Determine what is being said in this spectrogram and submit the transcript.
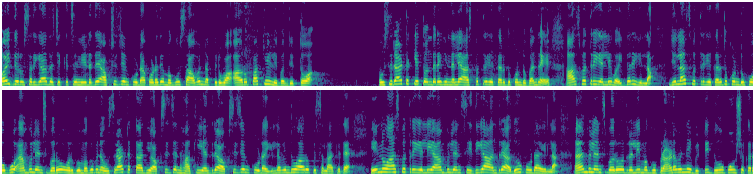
ವೈದ್ಯರು ಸರಿಯಾದ ಚಿಕಿತ್ಸೆ ನೀಡದೆ ಆಕ್ಸಿಜನ್ ಕೂಡ ಕೊಡದೆ ಮಗು ಸಾವನ್ನಪ್ಪಿರುವ ಆರೋಪ ಕೇಳಿಬಂದಿತ್ತು ಉಸಿರಾಟಕ್ಕೆ ತೊಂದರೆ ಹಿನ್ನೆಲೆ ಆಸ್ಪತ್ರೆಗೆ ಕರೆದುಕೊಂಡು ಬಂದರೆ ಆಸ್ಪತ್ರೆಯಲ್ಲಿ ವೈದ್ಯರೇ ಇಲ್ಲ. ಜಿಲ್ಲಾಸ್ಪತ್ರೆಗೆ ಕರೆದುಕೊಂಡು ಹೋಗು, ಆಂಬ್ಯುಲೆನ್ಸ್ ಬರುವವರೆಗೂ ಮಗುವಿನ ಉಸಿರಾಟಕ್ಕಾಗಿ ಆಕ್ಸಿಜನ್ ಹಾಕಿ ಅಂದರೆ ಆಕ್ಸಿಜನ್ ಕೂಡ ಇಲ್ಲವೆಂದು ಆರೋಪಿಸಲಾಗಿದೆ. ಇನ್ನು ಆಸ್ಪತ್ರೆಯಲ್ಲಿ ಆಂಬ್ಯುಲೆನ್ಸ್ ಇದೆಯಾ ಅಂದರೆ ಅದೂ ಕೂಡ ಇಲ್ಲ. ಆಂಬ್ಯುಲೆನ್ಸ್ ಬರೋದರಲ್ಲಿ ಮಗು ಪ್ರಾಣವನ್ನೇ ಬಿಟ್ಟಿದ್ದು ಪೋಷಕರ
